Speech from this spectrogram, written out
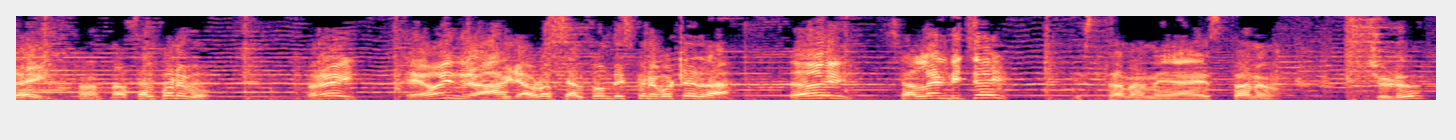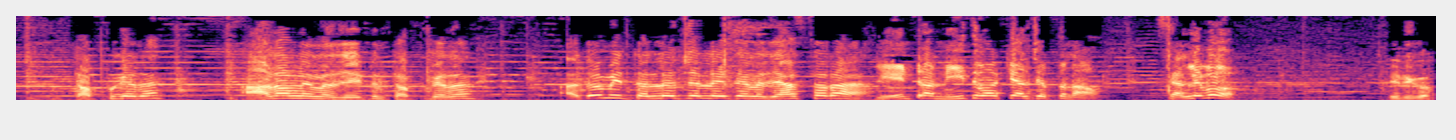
రేయ్, ఆ? నా సెల్ ఫోన్ ఇవ్వు. ఏమైందిరా? వీడెవడో సెల్ ఫోన్ తీసుకుని ఇవ్వట్లేదురా. చల్లండి చాయ్ ఇస్తానన్నయ్య ఇస్తాను. చూడు తప్పు కదా? ఆడాలని ఇలా చేయటం తప్పు కదా? అదో మీ తల్లో చెల్లి అయితే ఇలా చేస్తారా? ఏంట్రా నీతి వాక్యాలు చెప్తున్నావు? సెల్ ఇవ్వు. ఇదిగో.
